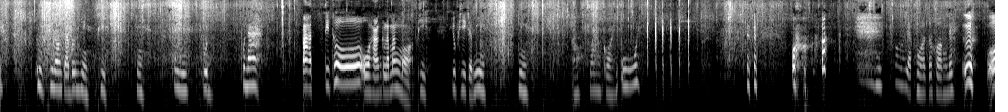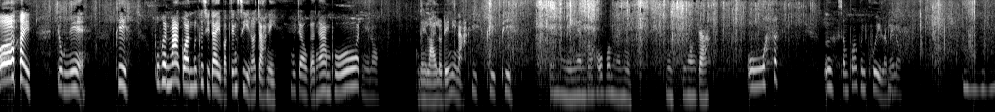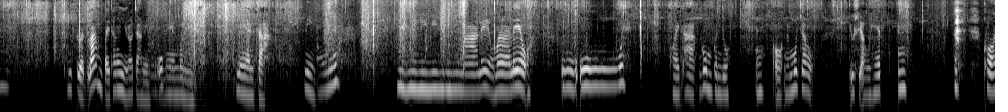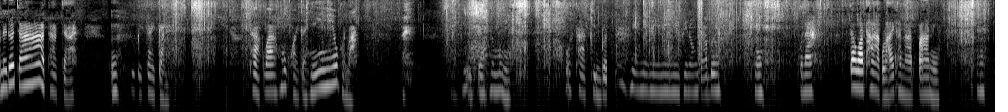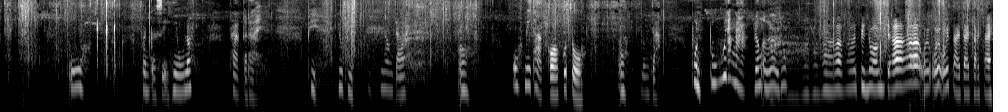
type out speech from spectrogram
เออพี่น้องจ๋าเบิ้งนี่พี่นี่อุ้ยพุ่นพุ่นน่าปาดติโทโอหางกระมังหมอพี่อยู่พี่กับมี่นี่ เอาว่างก่อน อุ้ยโอ้โอ้ยอยากหัวเจ้าของเด้เออโอ้ย จุ่มนี่ พี่ ผู้เพื่อนมากก่อนมันคือสิได้บักจังสี่เนาะจ้ะนี่หมูเจ้าก็งามโพดนี่เนาะได้หลายเราได้นี่นะพี่พี่พี่เป็นนี่แมนบ่โอ้บ่แมนนี่นี่พี่น้องจ้ะโอ้ยเออสัมพ่อเพิ่นคุยแล้วแม่เนาะอื มเพิ่นเกิดล่ำไปทั้งนี้เนาะจ้ะนี่โอ้แมนบ่นี่แมนจ้ะนี่เอานี่นี่นี่นี่นี่นี่มาแล้วมาแล้วอู้อู้ยหอยถากลุ่มเพิ่นอยู่อืมออกในหมู่เจ้า อยู่สิเอาเฮ็ดอืมขอในอยเด้อจ้า ถากจ๋าเอออยู่ใกล้ๆกัน ถากว่าหมู่ข่อยกะหิวเพิ่นว่าอีกตัวน้ำมูนี่ โอ้ยถากกินเบิด นี่นี่นี่นี่นี่พี่น้องจ๋าเบิ้งนี่พุ่นนะ แต่ว่าถากหลายขนาดปลานี่อืมอู้เพิ่นก็สีหิวเนาะถากก็ได้ พี่อยู่พี่ พี่น้องจ้าอืมโอ้มีถากกอกุโตอืมเบิ่งจ้ะปุ่นดูทางหน้าเรื่องเออเลยอยู่พี่น้องจ้าโอ้ยโอ้ยโอ้ยตายตายตายตาย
